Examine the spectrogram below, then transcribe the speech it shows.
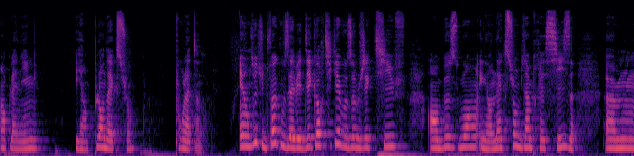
un planning et un plan d'action pour l'atteindre. Et ensuite, une fois que vous avez décortiqué vos objectifs en besoins et en actions bien précises, euh,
